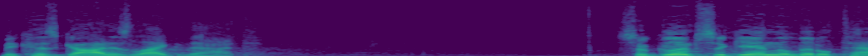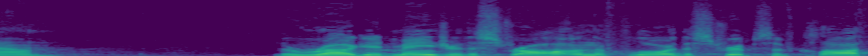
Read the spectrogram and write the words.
because God is like that. So, glimpse again the little town the rugged manger, the straw on the floor, the strips of cloth,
